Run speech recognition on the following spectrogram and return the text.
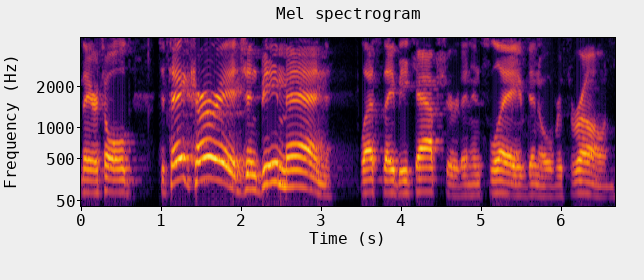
They are told, to take courage and be men, lest they be captured and enslaved and overthrown.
